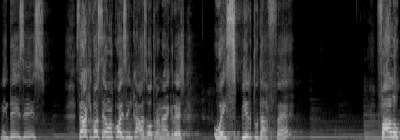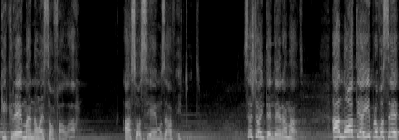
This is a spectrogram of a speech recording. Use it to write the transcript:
Me diz isso. Será que você é uma coisa em casa, outra na igreja? O espírito da fé fala o que crê, mas não é só falar. Associemos a virtude. Vocês estão entendendo, amados? Anote aí para você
